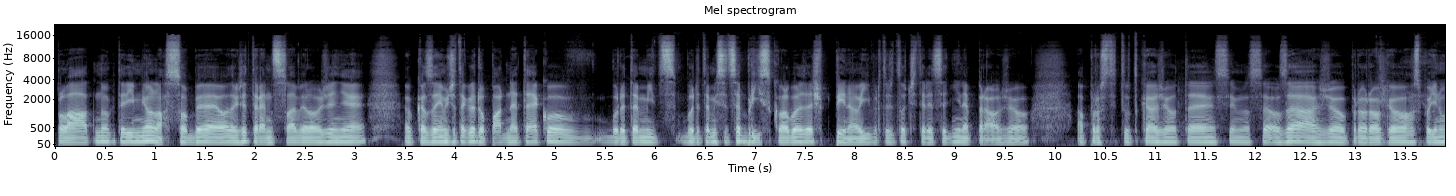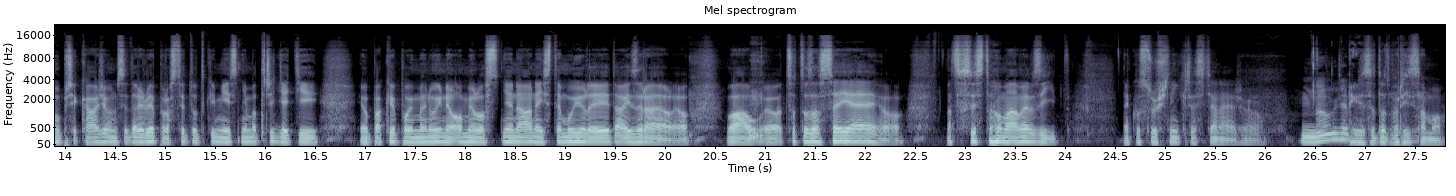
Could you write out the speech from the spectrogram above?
plátno, který měl na sobě, jo, takže trencle vyloženě. Ukazuje jim, že takhle dopadnete, jako budete mít, budete mít sice blízko, ale budete špinavý, protože to 40 dní nepral, že jo. A prostitutka, že jo, to je, myslím, zase Ozea, že jo, prorok, jo, hospodinu mu přikáže, on si tady dvě prostitutky, měj s něma tři děti, jo, pak je pojmenuj neomilostněná, nejste můj lid a Izrael, jo. Wow, jo, co to zase je, jo. A co si z toho máme vzít? Jako slušný křesťané, že jo. No, že... Takže se to tvoří samo.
